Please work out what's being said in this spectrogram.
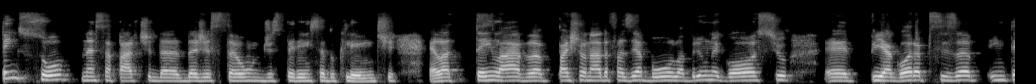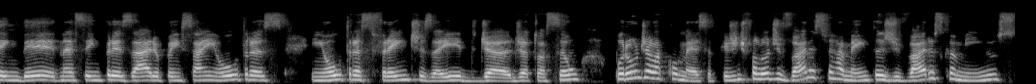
pensou nessa parte da, da gestão de experiência do cliente, ela tem lá, apaixonada, fazia bolo, abriu um negócio, é, e agora precisa entender, né, ser empresário, pensar em outras, em outras frentes aí de, de atuação, por onde ela começa? Porque a gente falou de várias ferramentas, de vários caminhos,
